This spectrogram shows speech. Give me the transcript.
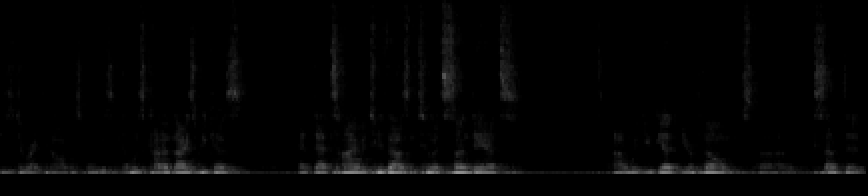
he's directing all those movies. And it was kind of nice because at that time in 2002 at Sundance, uh, when you get your films uh, accepted,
